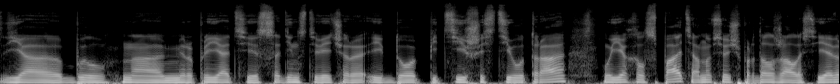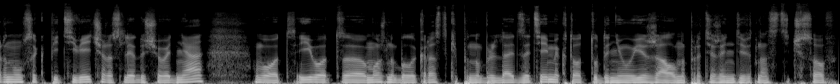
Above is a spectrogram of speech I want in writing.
я был на мероприятии с 11 вечера и до 5-6 утра, уехал спать, оно все еще продолжалось. Я вернулся к 5 вечера следующего дня, вот, и вот э, можно было как раз-таки понаблюдать за теми, кто оттуда не уезжал на протяжении 19 часов.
